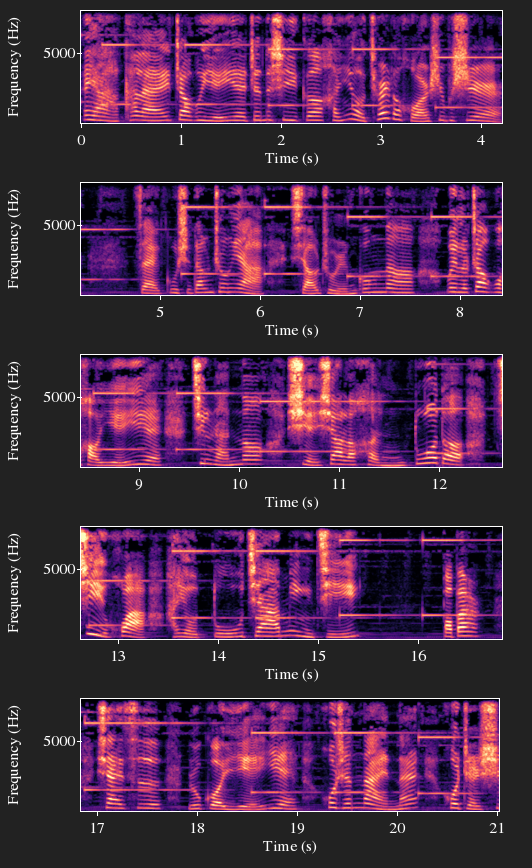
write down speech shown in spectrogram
哎呀，看来照顾爷爷真的是一个很有趣的活儿，是不是？在故事当中呀，小主人公呢，为了照顾好爷爷，竟然呢写下了很多的计划，还有独家秘籍。宝贝儿。下一次，如果爷爷或者奶奶或者是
